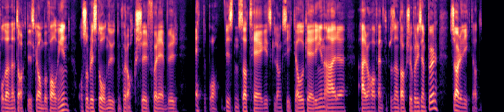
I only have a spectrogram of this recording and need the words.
på denne taktiske anbefalingen, og så bli stående utenfor aksjer forever etterpå. Hvis den strategiske, langsiktige allokeringen er, er å ha 50% aksjer, f.eks., så er det viktig at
